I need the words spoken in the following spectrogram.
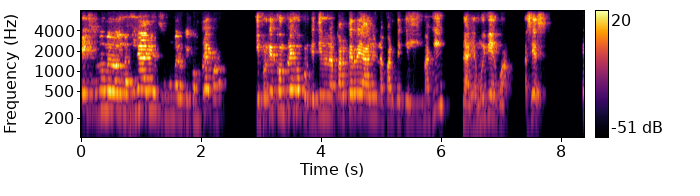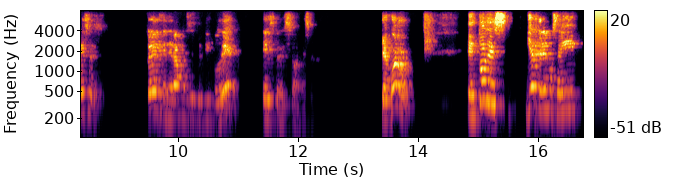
Este es un número imaginario, este es un número que complejo, ¿no? ¿Y por qué es complejo? Porque tiene una parte real y una parte que imaginaria. Muy bien, Juan. Así es. Eso es. Entonces generamos este tipo de expresiones. ¿De acuerdo? Entonces, ya tenemos ahí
